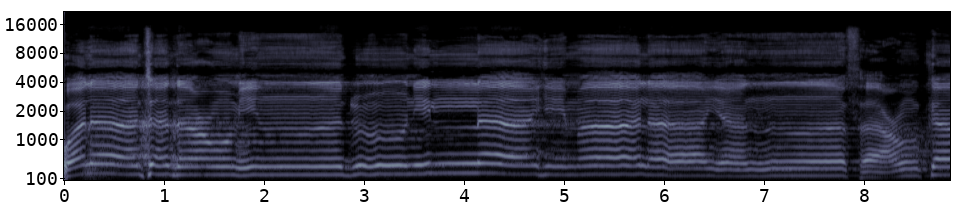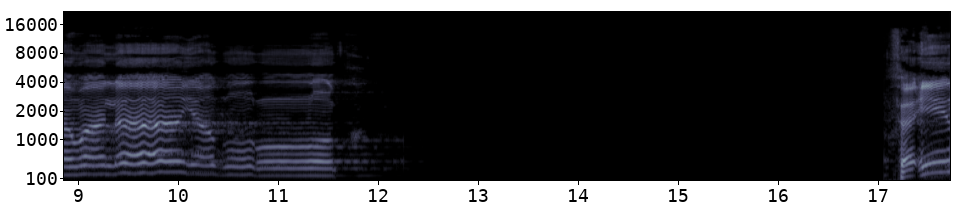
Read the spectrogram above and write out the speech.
ولا تدع من ينفعك ولا يضرك. فإن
